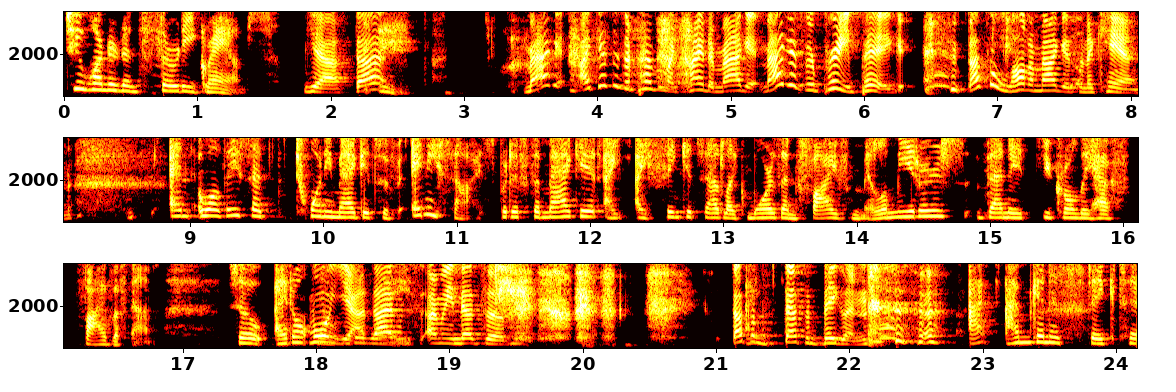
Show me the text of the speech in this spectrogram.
230 grams. Yeah, that Maggot. I guess it depends on the kind of maggot. Maggots are pretty big. That's a lot of maggots in a can. And well, they said 20 maggots of any size, but if the maggot, I, I think it's at like more than five millimeters, then it you can only have five of them. So I don't. Well, yeah, that's. I mean, that's a. That's a that's a big one. I, am gonna stick to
